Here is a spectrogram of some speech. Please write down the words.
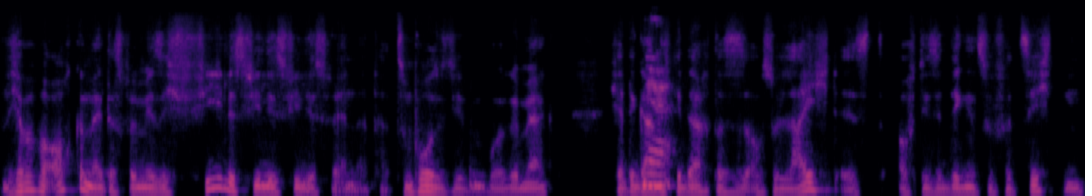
Und ich habe aber auch gemerkt, dass bei mir sich vieles, vieles, vieles verändert hat. Zum Positiven wohlgemerkt. Ich hätte gar ja. nicht gedacht, dass es auch so leicht ist, auf diese Dinge zu verzichten.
